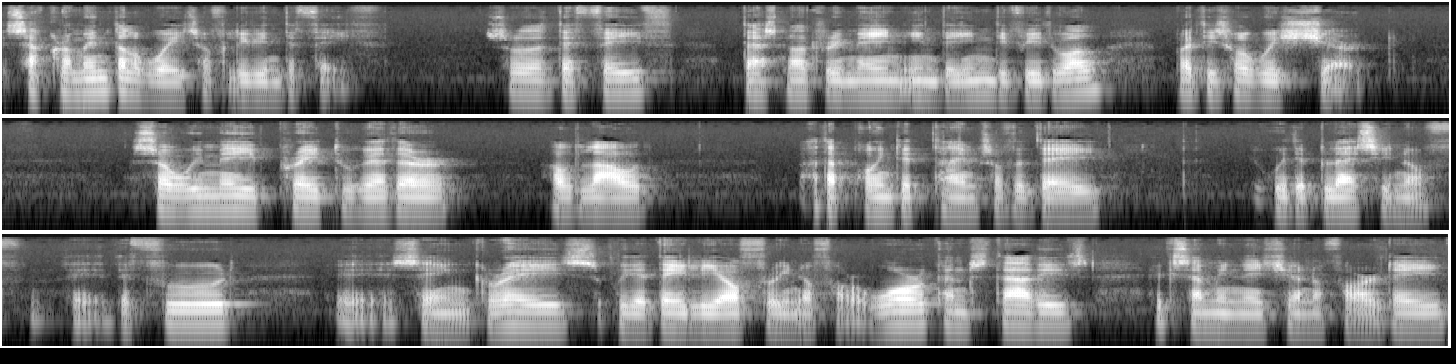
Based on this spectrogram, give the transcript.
sacramental ways of living the faith, so that the faith does not remain in the individual but is always shared. So, we may pray together out loud at appointed times of the day with the blessing of the, the food uh, saying grace with a daily offering of our work and studies, examination of our day,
